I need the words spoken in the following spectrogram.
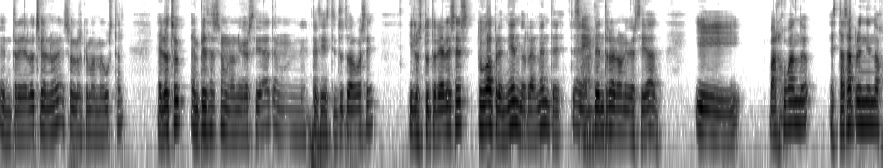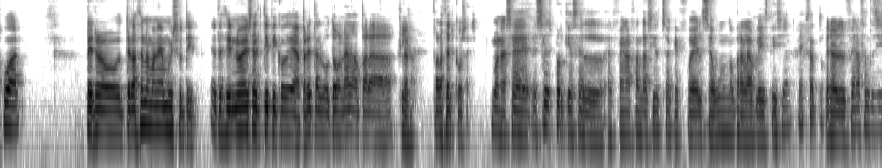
Entre el 8 y el 9 son los que más me gustan. El 8 empiezas en una universidad, en una especie de instituto o algo así. Y los tutoriales es tú aprendiendo realmente eh, Sí. dentro de la universidad. Y vas jugando, estás aprendiendo a jugar, pero te lo hace de una manera muy sutil. Es decir, no es el típico de aprieta el botón A para, Claro. para hacer cosas. Bueno, ese, ese es porque es el, el Final Fantasy VIII que fue el segundo para la PlayStation. Exacto. Pero el Final Fantasy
